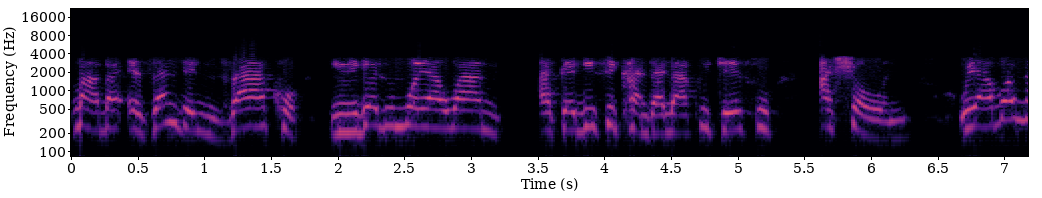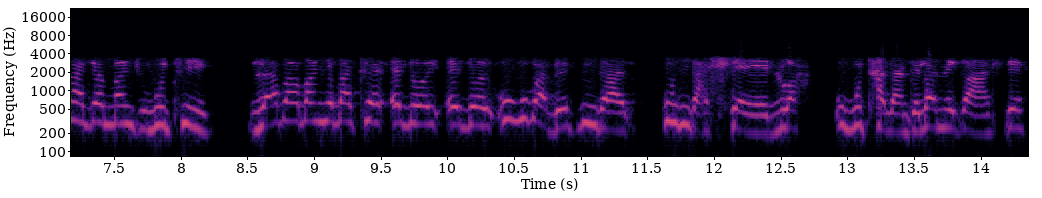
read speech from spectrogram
baba ezandleni zakho nginikela umoya wami agebisa ikhanda lakho uJesu ashone. Uyabona ke manje ukuthi laba abanye bathe Eloi Eloi ukuba bekungahlelwa ukuthi alandelane kahle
